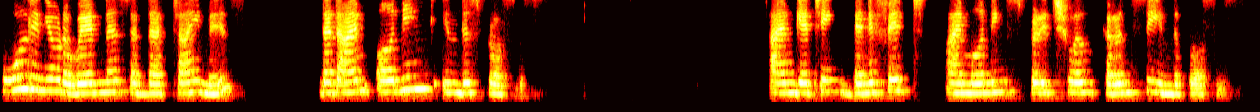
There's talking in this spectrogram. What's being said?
hold in your awareness at that time is that I'm earning in this process. I'm getting benefit. I'm earning spiritual currency in the process.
